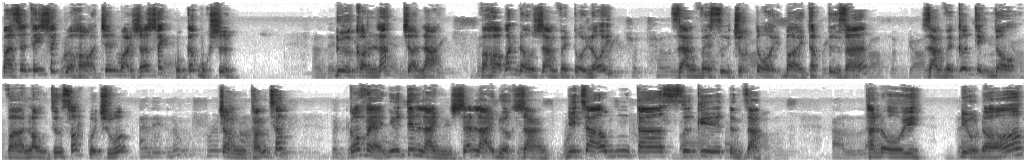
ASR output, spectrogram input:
Bạn sẽ thấy sách của họ trên mọi giá sách của các mục sư. Đưa con lắc trở lại và họ bắt đầu giảng về tội lỗi, giảng về sự chuộc tội bởi thập tự giá, giảng về cơn thịnh nộ và lòng thương xót của Chúa. Trong thoáng chốc, có vẻ như tin lành sẽ lại được giảng như cha ông ta xưa kia từng giảng. Thật ôi, điều đó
